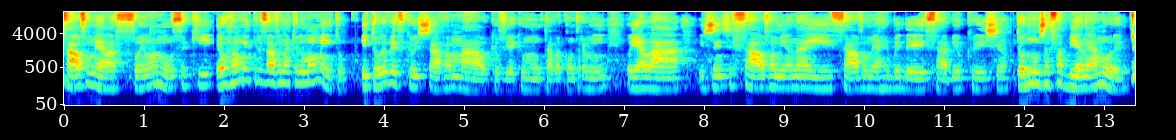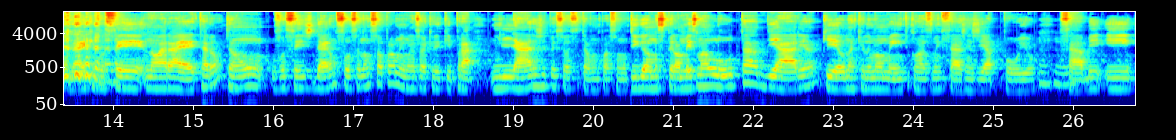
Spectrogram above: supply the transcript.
Salva-me, ela foi uma música que eu realmente precisava naquele momento. E toda vez que eu estava mal, que eu via que o mundo estava contra mim, eu ia lá e, gente, salva-me, Anaí, salva-me, RBD, sabe? O Christian. Todo mundo já sabia, né, amor? Né? Que você não era hétero. Então, vocês deram força não só pra mim, mas eu acredito que pra milhares de pessoas que estavam passando, digamos, pela mesma luta diária que eu naquele momento, com as mensagens de apoio, sabe? E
